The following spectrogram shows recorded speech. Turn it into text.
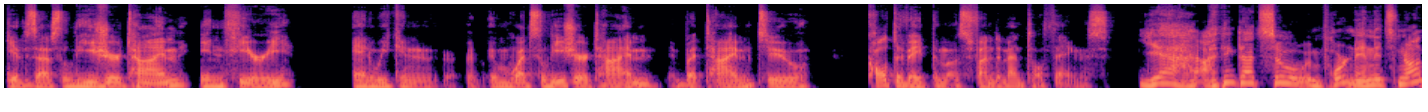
gives us leisure time in theory, and we can. And what's leisure time but time to cultivate the most fundamental things? Yeah, I think that's so important, and it's not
